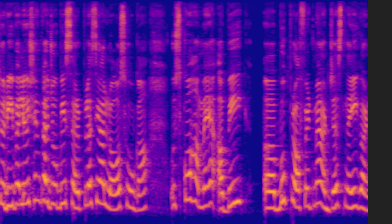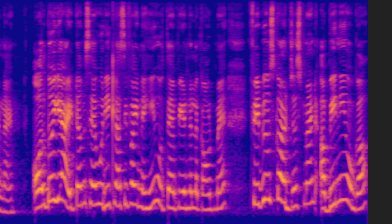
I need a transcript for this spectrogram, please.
तो रिवेल्यूशन का जो भी सरप्लस या लॉस होगा, उसको हमें अभी बुक प्रॉफिट में एडजस्ट नहीं करना है। ऑल दो ये आइटम्स है, वो रिक्लासीफाई नहीं होते हैं पी एंड अकाउंट में, फिर भी उसका एडजस्टमेंट अभी नहीं होगा।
